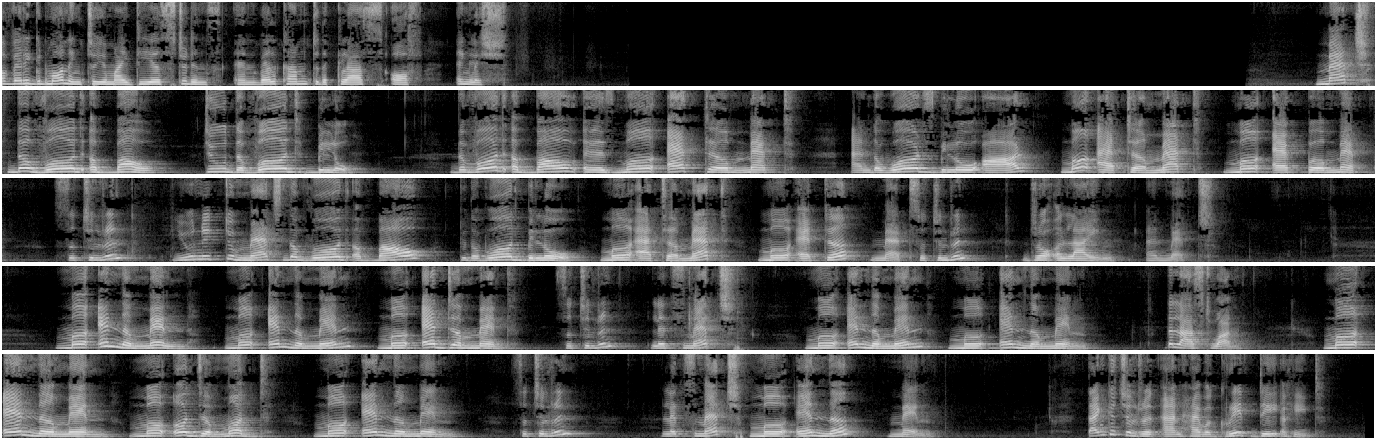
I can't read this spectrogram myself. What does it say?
A very good morning to you, my dear students, and welcome to the class of English. Match the word above to the word below. The word above is mer at mat and the words below are mer at mat, mer map. So children, you need to match the word above to the word below. Mer at mat, mer mat. So children, draw a line and match. Mer and men, mer and men, med. So children, let's match. Mer and. The last one. Mer and men. So children, let's match men. Thank you children and have a great day ahead.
